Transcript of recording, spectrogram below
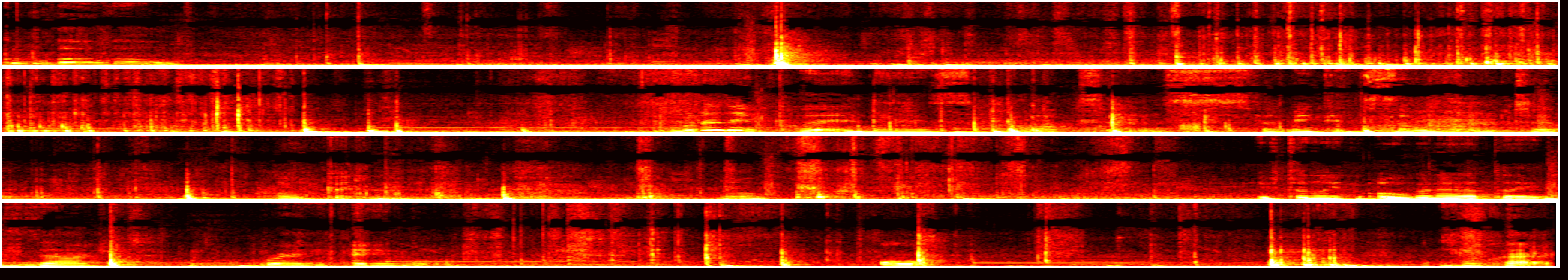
Go, go, go! What do they put in these that make it so hard to open? You have to like open it at the exact right angle. Oh. Okay.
